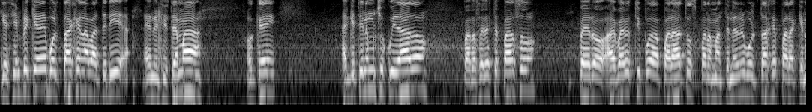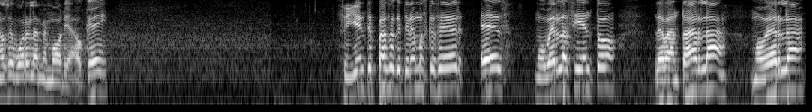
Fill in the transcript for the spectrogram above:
que siempre quede voltaje en la batería, en el sistema, ¿ok? Hay que tener mucho cuidado para hacer este paso pero hay varios tipos de aparatos para mantener el voltaje para que no se borre la memoria, ¿ok? Siguiente paso que tenemos que hacer es mover el asiento, levantarla, moverla,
